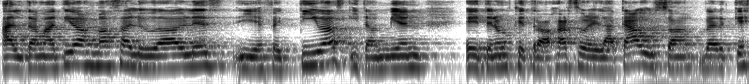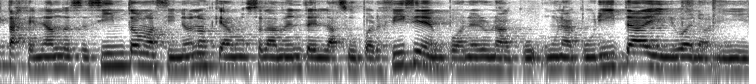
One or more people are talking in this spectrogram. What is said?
alternativas más saludables y efectivas y también eh, tenemos que trabajar sobre la causa, ver qué está generando ese síntoma, si no nos quedamos solamente en la superficie, en poner una, curita y bueno, y,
